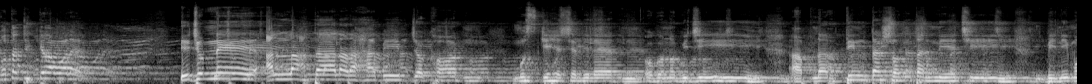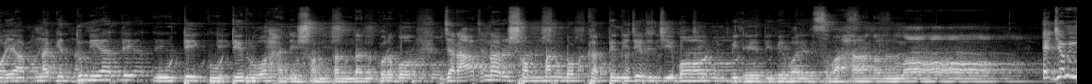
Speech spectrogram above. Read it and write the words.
কথা ঠিক কিনা বলেন? এই জন্যে আল্লাহ তাআলার হাবিব যখন মুস্কি হেসে দিলেন, ওগো নবীজি, আপনার তিনটা সন্তান নিয়েছি। বিনিময়ে আপনাকে দুনিয়াতে কোটি কোটি রুহানি সন্তান দান করব। যারা আপনার সম্মান রক্ষার্থে নিজের জীবন বিলিয়ে দিবে বলেন, সুবহানাল্লাহ। এই জন্য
